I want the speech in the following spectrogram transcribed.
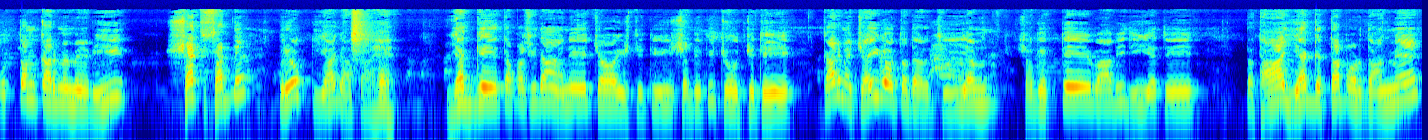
उत्तम कर्म में भी सत शब्द प्रयोग किया जाता है। यज्ञ तपसिदाने च स्थिति सदिति चोच्यते। कर्म चैव तदर्थीयम सदित्य विधीयते तथा यज्ञ, तप और दान में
